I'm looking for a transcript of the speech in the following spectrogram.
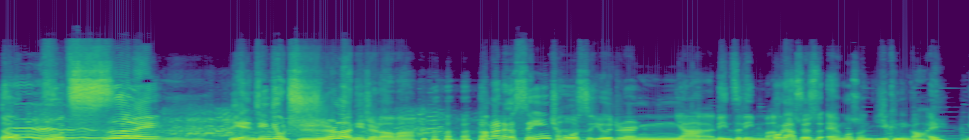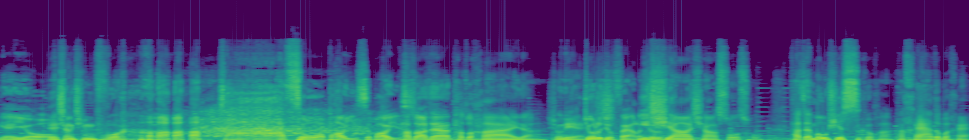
都都无耻的，眼睛就直了，你知道吗？他们那个声音确实有点儿呀，林志玲嘛。我跟他说的是，哎，我说你肯定嘎，哎，哎呦，哎，享清福，啥子哦？不好意思，不好意思。他说啥子？他说嗨呀，兄弟，久了就烦了。你恰恰说错。他在某些时刻哈，他喊都不喊。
